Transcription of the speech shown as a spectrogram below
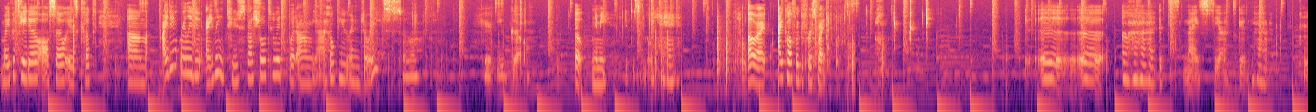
my potato. Also, is cooked. Um, I didn't really do anything too special to it, but um, yeah, I hope you enjoy it. So here you go. Oh, let me get this out of the way. All right, I call for the first bite. Uh, uh, it's nice. Yeah, it's good. Okay.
